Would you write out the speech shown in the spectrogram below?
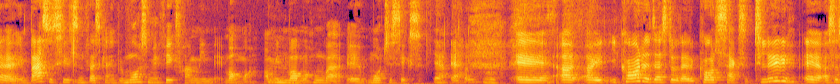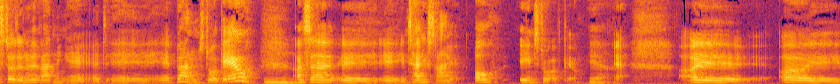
øh, en barselshilsen første gang jeg blev mor, som jeg fik fra min mormor. Og min Mm. mormor, hun var øh, mor til seks. Ja, Ja. Øh, og og i, i kortet, der stod der et kort sagt tillykke, øh, og så stod der noget i retning af, at øh, børn er en stor gave, Mm. og så øh, øh, en tankestreg og en stor opgave. Ja. Og, øh, og, øh,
